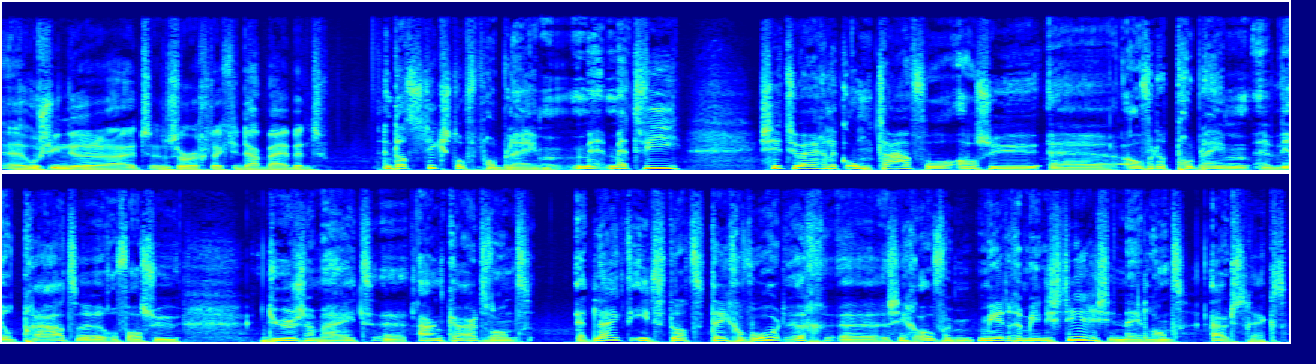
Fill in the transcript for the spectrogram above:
eh, hoe zien die eruit? En zorg dat je daarbij bent. En dat stikstofprobleem, met, wie zit u eigenlijk om tafel als u eh, over dat probleem eh, wilt praten of als u duurzaamheid aankaart? Want het lijkt iets dat tegenwoordig eh, zich over meerdere ministeries in Nederland uitstrekt.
